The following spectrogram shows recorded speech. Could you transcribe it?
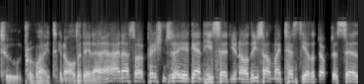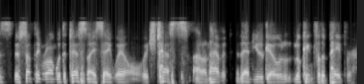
to provide you know all the data. And I saw a patient today again. He said, you know, these are my tests. The other doctor says there's something wrong with the test, and I say, well, which tests? I don't have it. And then you go looking for the paper,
